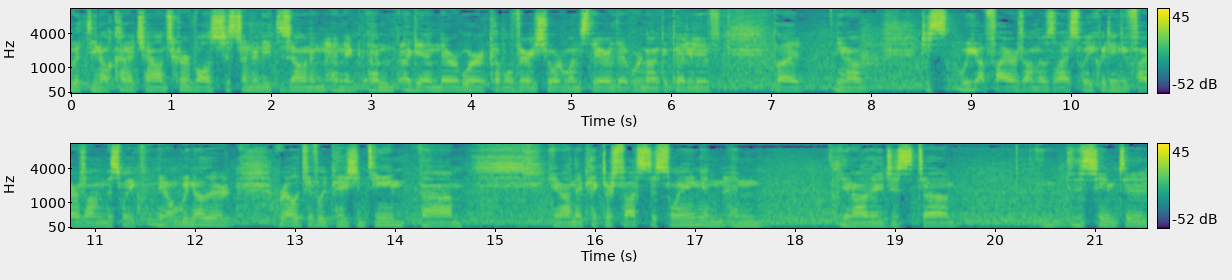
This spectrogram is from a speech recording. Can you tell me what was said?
with you know kind of challenge curveballs just underneath the zone, and, and, and again there were a couple very short ones there that were non-competitive, but you know just we got fires on those last week. We didn't get fires on them this week. You know, we know they're a relatively patient team. Um, you know, and they pick their spots to swing, and, and you know they just um, they seem to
